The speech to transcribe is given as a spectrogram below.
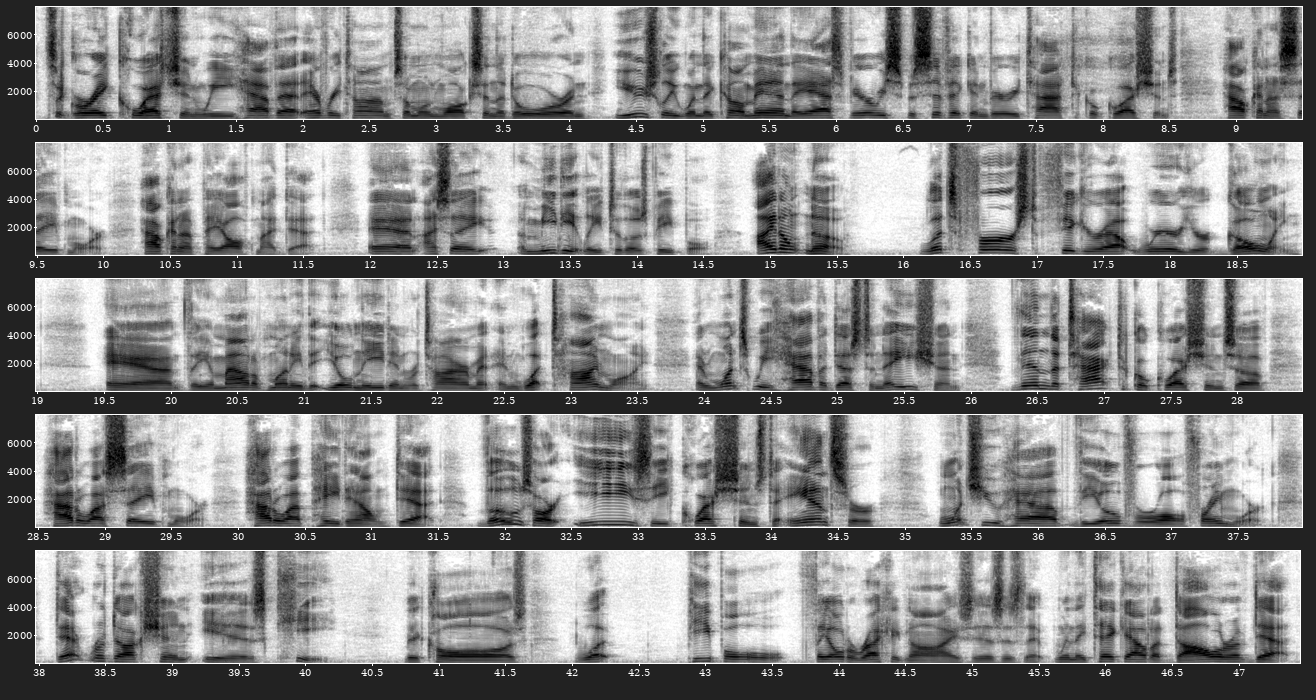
It's a great question. We have that every time someone walks in the door, and usually when they come in, they ask very specific and very tactical questions. How can I save more? How can I pay off my debt? And I say immediately to those people, I don't know. Let's first figure out where you're going and the amount of money that you'll need in retirement and what timeline. And once we have a destination, then the tactical questions of how do I save more? How do I pay down debt? Those are easy questions to answer once you have the overall framework. Debt reduction is key because what people fail to recognize is, is that when they take out a dollar of debt,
